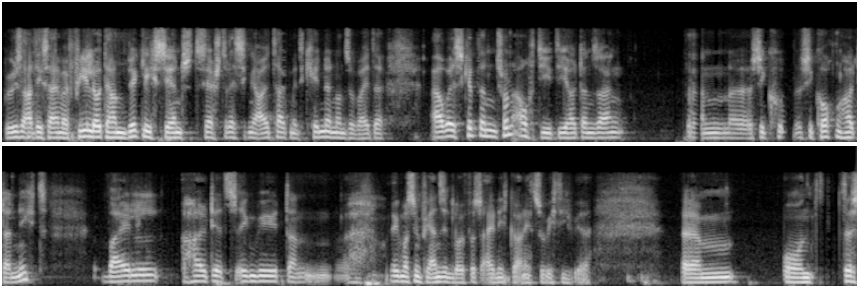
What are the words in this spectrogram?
bösartig sein, weil viele Leute haben wirklich sehr, sehr stressigen Alltag mit Kindern und so weiter. Aber es gibt dann schon auch die, die halt dann sagen, dann äh, sie, sie kochen halt dann nicht, weil halt jetzt irgendwie dann äh, irgendwas im Fernsehen läuft, was eigentlich gar nicht so wichtig wäre. Ähm, und das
